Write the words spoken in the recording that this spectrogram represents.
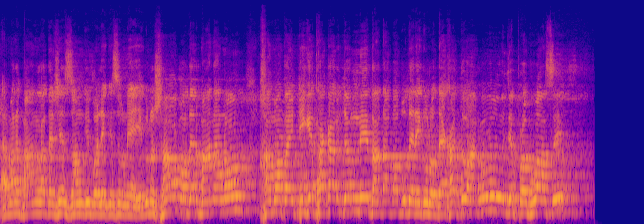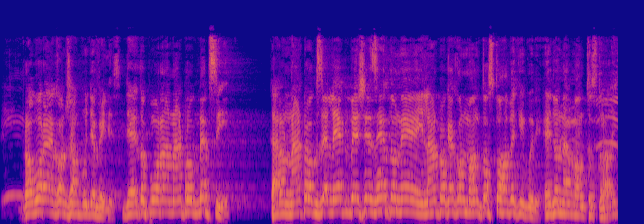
তার মানে বাংলাদেশের জঙ্গি বলে কিছু নেই। এগুলো সব ওদের বানানো ক্ষমতায় টিকে থাকার জন্য দাদা বাবুদের এগুলো দেখাতো। আর ওই যে প্রভু আছে, প্রভুরা এখন সব বুঝে ফেলিস যেহেতু পোড়া নাটক দেখছি কারণ নাটক যে লেখবে সে যেহেতু নেই, নাটক এখন মন্তস্থ হবে কি করে? এই জন্য আর মন্তস্থ হয়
